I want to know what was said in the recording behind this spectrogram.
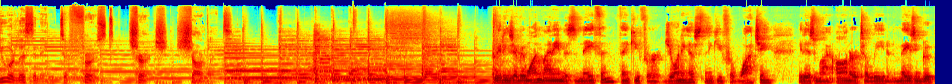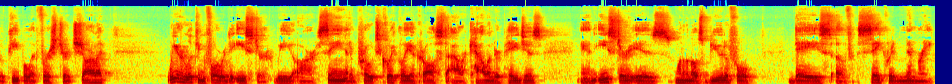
You are listening to First Church Charlotte. Greetings, everyone. My name is Nathan. Thank you for joining us. Thank you for watching. It is my honor to lead an amazing group of people at First Church Charlotte. We are looking forward to Easter. We are seeing it approach quickly across our calendar pages. And Easter is one of the most beautiful days of sacred memory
